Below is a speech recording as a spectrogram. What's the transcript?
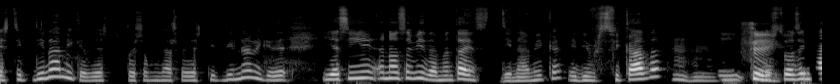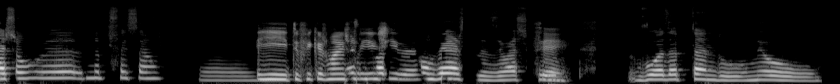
este tipo de dinâmicas, estes depois são melhores para este tipo de dinâmicas. E assim a nossa vida mantém-se dinâmica e diversificada uhum. e, e as pessoas encaixam eh, na perfeição. Eh, E tu ficas mais preenchida. conversas, eu acho que Sim. Vou adaptando o meu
